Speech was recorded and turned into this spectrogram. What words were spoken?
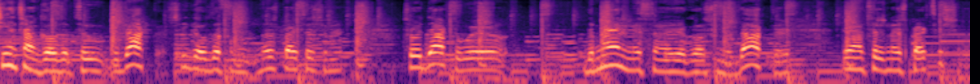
she in turn goes up to the doctor. She goes up from nurse practitioner to a doctor. Well, the man in this scenario goes from the doctor down to the nurse practitioner.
